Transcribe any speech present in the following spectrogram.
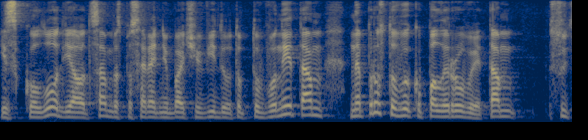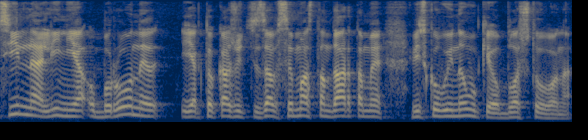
із колод. Я от сам безпосередньо бачив відео. Тобто вони там не просто викопали рови, там суцільна лінія оборони, як то кажуть, за всіма стандартами військової науки облаштована.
